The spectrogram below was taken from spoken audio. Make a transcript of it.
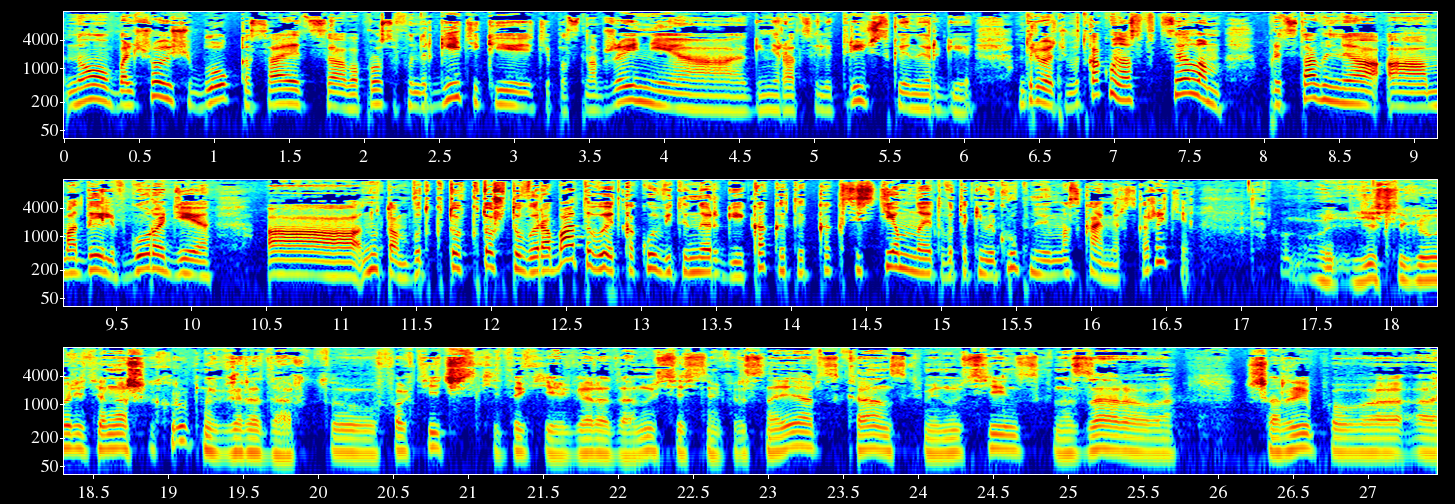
но большой еще блок касается вопросов энергетики, теплоснабжения, генерации электрической энергии. Анатолий Иванович, вот как у нас в целом представлена а, модель в городе, ну, там, вот кто, кто что вырабатывает, какой вид энергии, как это, как системно это вот такими крупными мазками? Расскажите. Ну, если говорить о наших крупных городах, то фактически такие города, ну, естественно, Красноярск, Канск, Минусинск, Назарово, Шарыпово,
